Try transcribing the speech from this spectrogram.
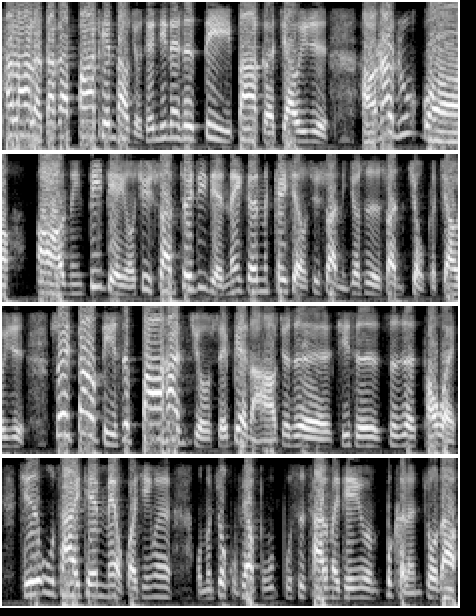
它拉了大概八天到九天，今天是第八个交易日。好，那如果哦，你低点有去算，最低点那根 K 线有去算，你就是算九个交易日。所以到底是八和九随便了哈，就是其实这是头尾，其实误差一天没有关系，因为我们做股票不不是差那么一天，因为不可能做到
